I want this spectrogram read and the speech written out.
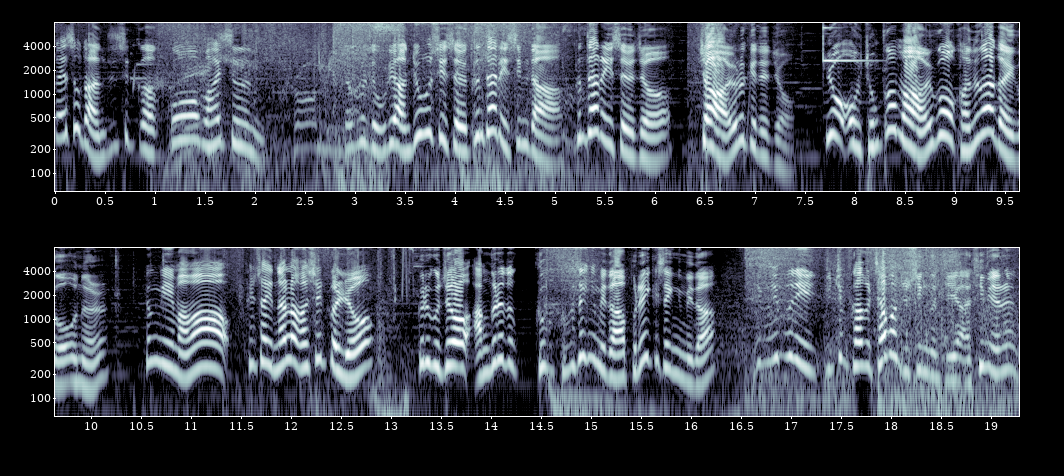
뺏어도 안 됐을 것 같고 뭐 하여튼 자 그런데 우리 안 죽을 수 있어요. 근탈에 있습니다. 근탈에 있어요 저. 자 이렇게 되죠. 야, 어 잠깐만 이거 가능하다 이거 오늘. 형님 아마 필살기 날라가실걸요? 그리고 저 안 그래도 그, 그거 생깁니다. 브레이크 생깁니다. 이- 이분이 유튜브 각을 잡아주신 건지 아니면은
